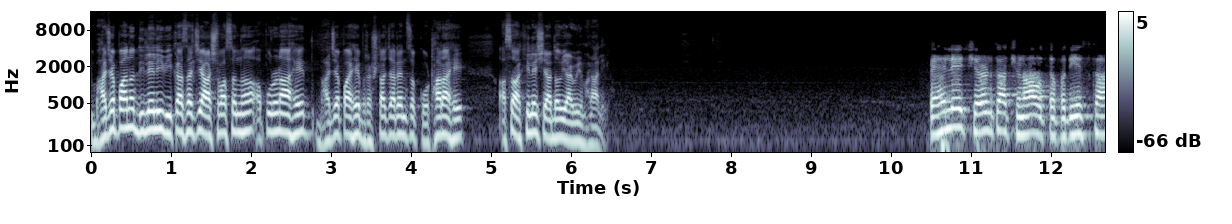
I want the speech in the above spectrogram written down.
भाजपानं दिलेली विकासाची आश्वासनं अपूर्ण आहेत, भाजपा हे भ्रष्टाचाऱ्यांचं कोठार आहे, असं अखिलेश यादव यावेळी म्हणाले. पहले चरण का चुनाव उत्तर प्रदेश का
